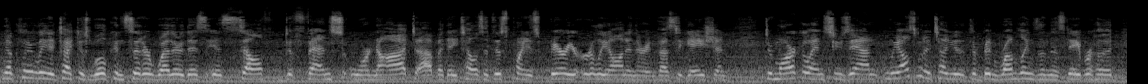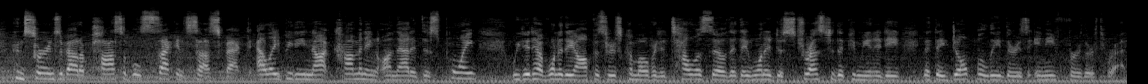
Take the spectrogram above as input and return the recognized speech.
Now, clearly, detectives will consider whether this is self-defense or not, uh, but they tell us at this point it's very early on in their investigation. DeMarco and Suzanne, we also want to tell you that there have been rumblings in this neighborhood, concerns about a possible second suspect. LAPD not commenting on that at this point. We did have one of the officers come over to tell us, though, that they wanted to stress to the community that they don't believe there is any further threat.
